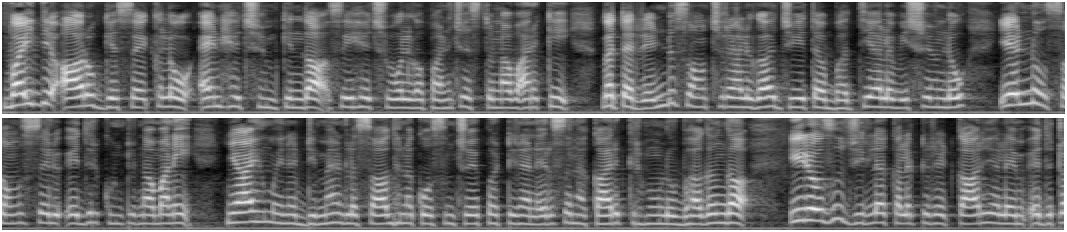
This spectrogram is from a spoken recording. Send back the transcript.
వైద్య ఆరోగ్య శాఖలో ఎన్హెచ్ఎం కింద సిహెచ్ఓలుగా పనిచేస్తున్న వారికి గత రెండు సంవత్సరాలుగా జీత భత్యాల విషయంలో ఎన్నో సమస్యలు ఎదుర్కొంటున్నామని న్యాయమైన డిమాండ్ల సాధన కోసం చేపట్టిన నిరసన కార్యక్రమంలో భాగంగా ఈరోజు జిల్లా కలెక్టరేట్ కార్యాలయం ఎదుట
